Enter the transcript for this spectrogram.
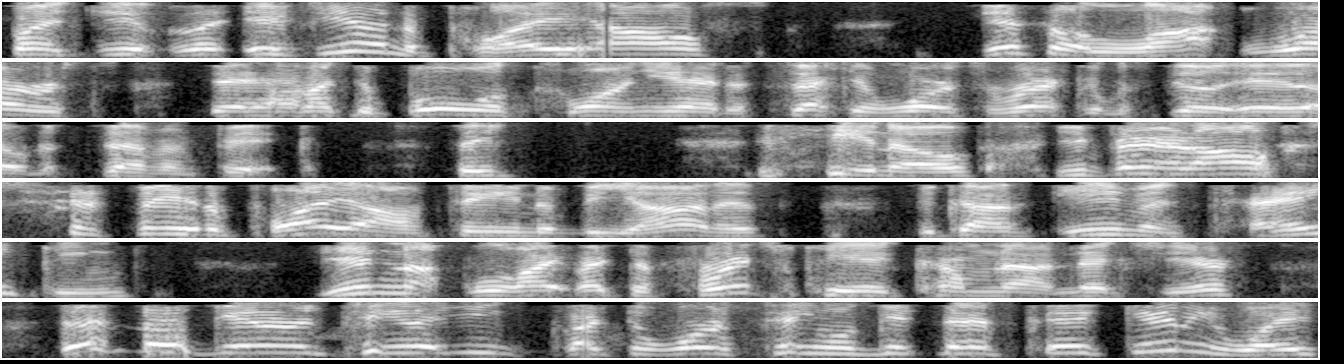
but if, if you're in the playoffs, it's a lot worse than like the Bulls won. You had the second worst record, but still ended up with the seventh pick. So you know, you better all should be the playoff team to be honest, because even tanking, you're not like like the French kid coming out next year. There's no guarantee that you like the worst team will get that pick anyway,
